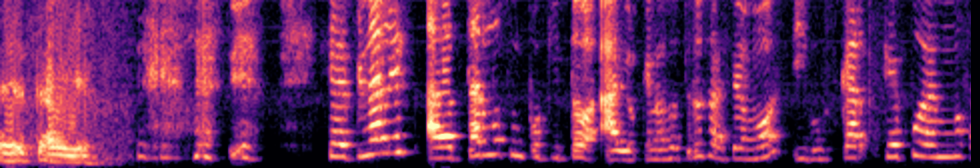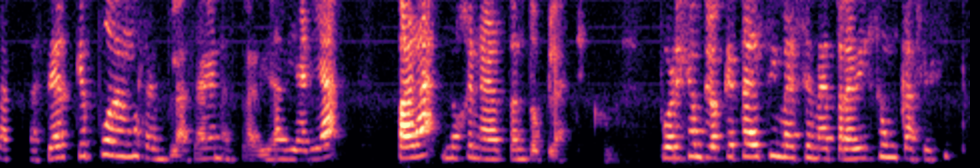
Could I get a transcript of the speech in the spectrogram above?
Está bien. Así es. Que al final es adaptarnos un poquito a lo que nosotros hacemos y buscar qué podemos hacer, qué podemos reemplazar en nuestra vida diaria para no generar tanto plástico. Por ejemplo, ¿qué tal si me, se me atraviesa un cafecito?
